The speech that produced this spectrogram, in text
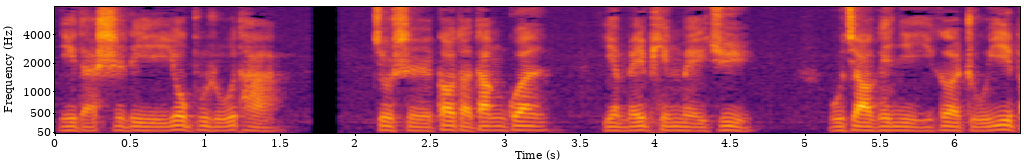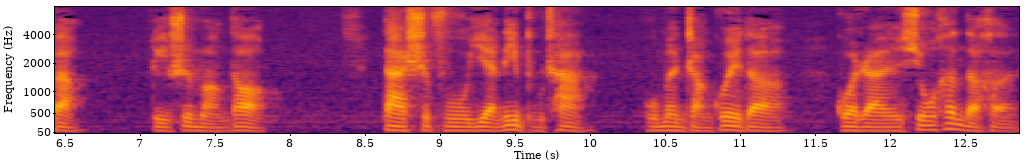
你的势力又不如他，就是高的当官，也没凭没据。吾教给你一个主意吧。”李顺忙道：“大师傅眼力不差，吾们掌柜的果然凶狠得很。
